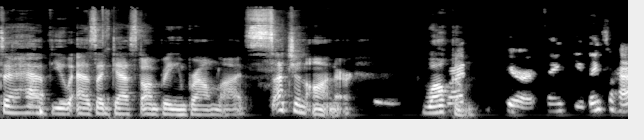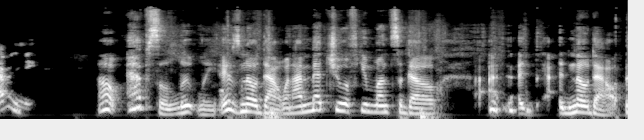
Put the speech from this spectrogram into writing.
to have you as a guest on Being Brown Live. Such an honor. Welcome. Right here. Thank you. Thanks for having me. Oh, absolutely. There's no doubt. When I met you a few months ago, no doubt.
